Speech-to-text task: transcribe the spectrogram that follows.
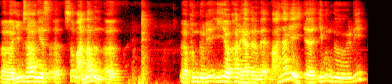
어, 임상에서 만나는 어, 어, 분들이 이 역할을 해야 되는데 만약에 어, 이분들이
